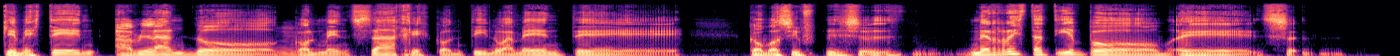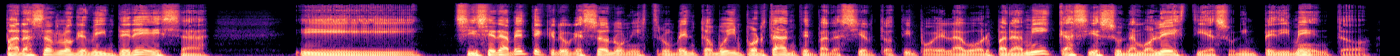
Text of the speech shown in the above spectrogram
que me estén hablando Mm. con mensajes continuamente, como si... Me resta tiempo eh, para hacer lo que me interesa. Y sinceramente creo que son un instrumento muy importante para cierto tipo de labor. Para mí casi es una molestia, es un impedimento.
